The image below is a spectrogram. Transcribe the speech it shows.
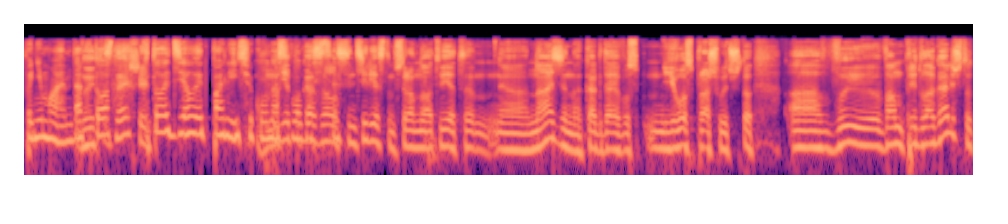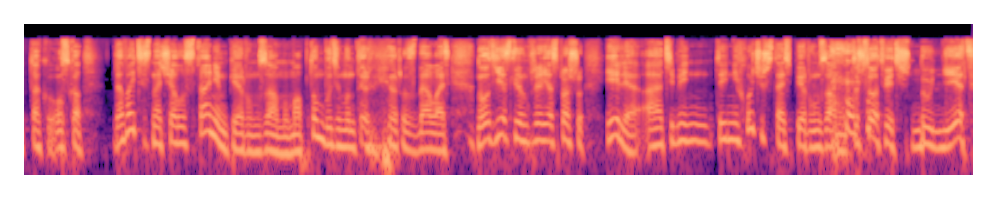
понимаем, да, ну, кто, знаешь, кто делает политику у нас Мне в области. показалось интересным все равно ответ э, Назина, когда его, его спрашивают, что а вы, вам предлагали что-то такое? Он сказал, давайте сначала станем первым замом, а потом будем интервью раздавать. Но вот если, например, я спрашиваю, Эля, а тебе ты не хочешь стать первым замом? Ты что ответишь? Ну нет,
